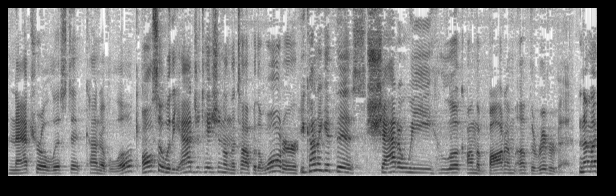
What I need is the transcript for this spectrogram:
naturalistic kind of look. Also with the agitation on the top of the water, you kind of get this shadowy look on the bottom bottom of the riverbed. Now my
